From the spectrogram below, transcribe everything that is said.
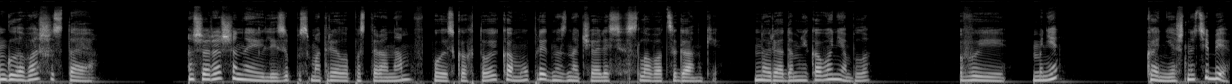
Глава шестая. Ошарашенная Элиза посмотрела по сторонам в поисках той, кому предназначались слова цыганки. Но рядом никого не было. «Вы... мне?» «Конечно, тебе».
